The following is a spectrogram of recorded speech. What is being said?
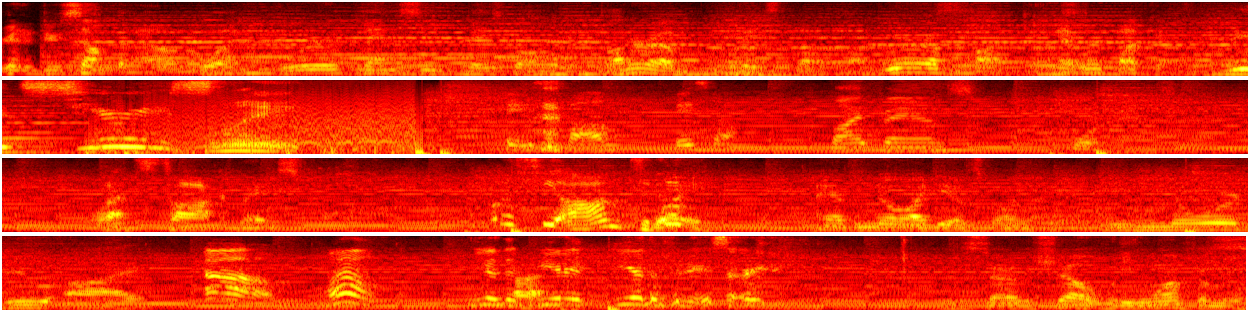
We're gonna do something. I don't know what. We're a fantasy baseball. We're a baseball podcast. We're a podcast. Yeah, we're a podcast. Dude, seriously. Baseball. Baseball. By fans, for fans. Let's talk baseball. What is he on today? I have no idea what's going on. Nor do I. Oh, well, you're the Uh, you're, you're the producer. The start of the show. What do you want from me?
